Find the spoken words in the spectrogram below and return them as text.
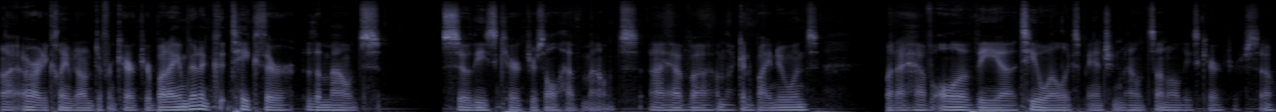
I already claimed on a different character, but I am going to take their, the mounts. So these characters all have mounts. I have, uh, I'm not going to buy new ones, but I have all of the uh, TOL expansion mounts on all these characters. So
